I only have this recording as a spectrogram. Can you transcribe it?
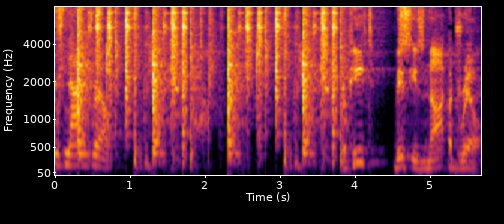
is not a drill. Repeat, this is not a drill.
